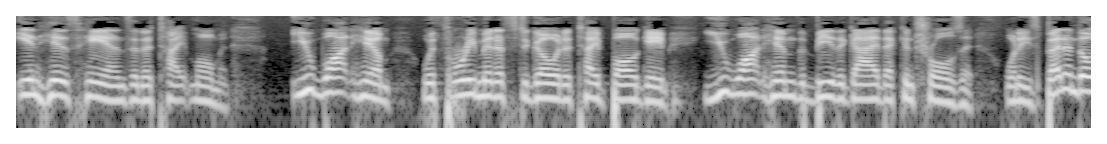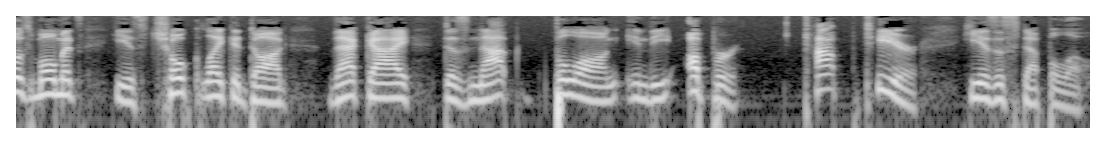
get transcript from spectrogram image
in his hands in a tight moment. You want him with three minutes to go in a tight ball game. You want him to be the guy that controls it. When he's been in those moments, he is choked like a dog. That guy does not belong in the upper top tier. He is a step below.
